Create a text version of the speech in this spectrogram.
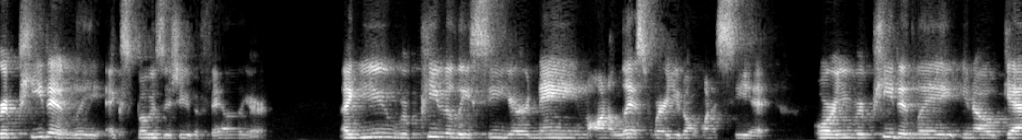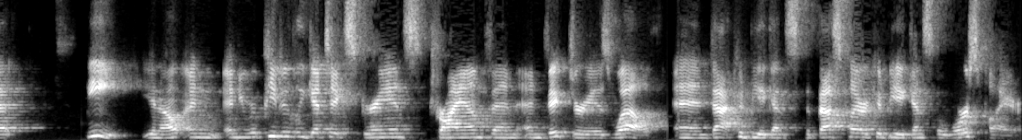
repeatedly exposes you to failure. Like you repeatedly see your name on a list where you don't want to see it or you repeatedly, you know, get beat, you know and and you repeatedly get to experience triumph and and victory as well. And that could be against the best player could be against the worst player.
